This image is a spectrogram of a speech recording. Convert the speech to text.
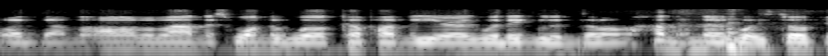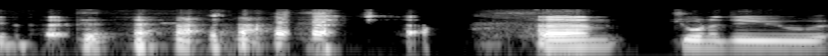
I'm, I'm, I'm a man that's won the World Cup and the Euro with England. I'm a man that knows what he's talking about. Um, do you want to do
